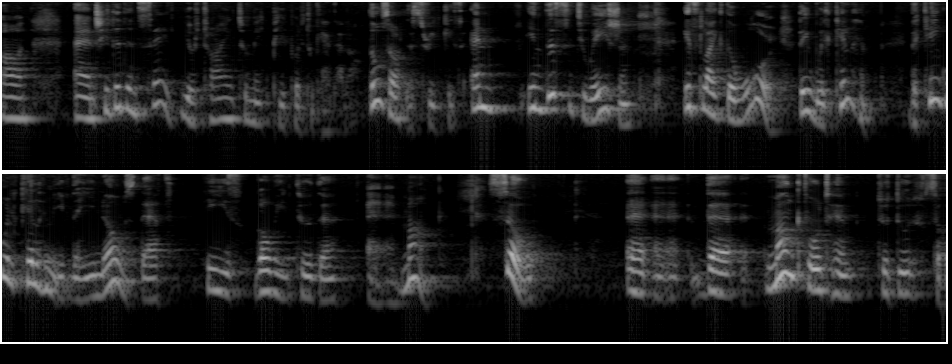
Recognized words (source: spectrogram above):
on. And she didn't say, you're trying to make people to get along. Those are the three cases. And in this situation, it's like the war. They will kill him. The king will kill him if he knows that he is going to the uh, monk. So uh, uh the monk told him to do so.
